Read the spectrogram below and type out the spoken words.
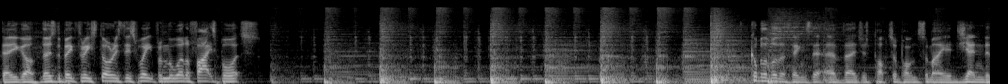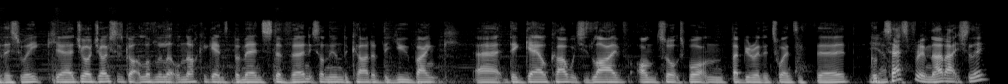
There you go. There's the big three stories this week from the world of fight sports. Couple of other things that have uh, just popped up onto my agenda this week. Uh, Joe Joyce has got a lovely little knock against Bermane Stiverne. It's on the undercard of the Eubank uh, De Gale card, which is live on Talksport on February the 23rd. Good yep. test for him, that actually.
